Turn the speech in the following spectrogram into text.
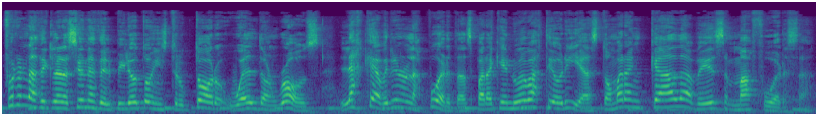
Fueron las declaraciones del piloto instructor Weldon Ross las que abrieron las puertas para que nuevas teorías tomaran cada vez más fuerza.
